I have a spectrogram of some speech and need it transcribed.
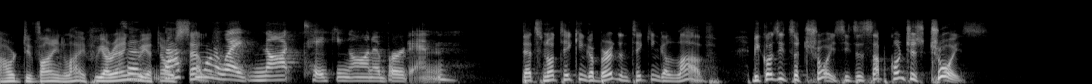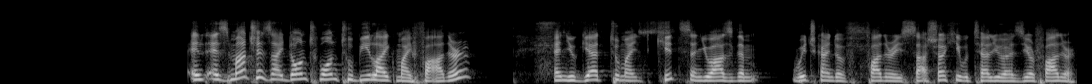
our divine life. We are angry so at ourselves. that's more like not taking on a burden. That's not taking a burden taking a love because it's a choice. It's a subconscious choice and as much as I don't want to be like my father, and you get to my kids and you ask them which kind of father is Sasha, he would tell you as your father,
